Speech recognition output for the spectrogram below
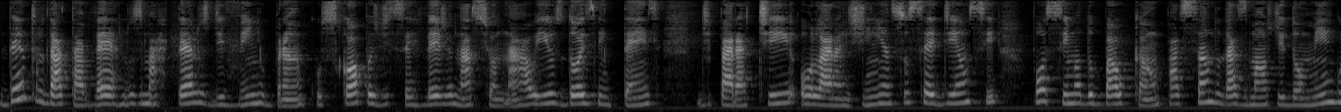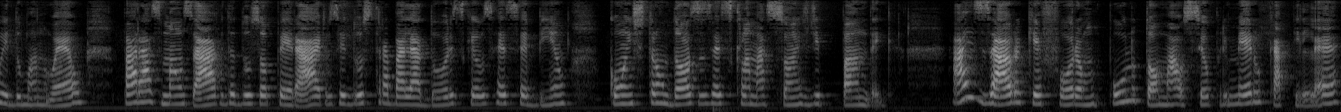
Dentro da taverna, os martelos de vinho branco, os copos de cerveja nacional e os dois vinténs de Paraty ou Laranjinha sucediam-se por cima do balcão, passando das mãos de Domingo e do Manuel para as mãos ávidas dos operários e dos trabalhadores que os recebiam com estrondosas exclamações de pândega. A Isaura, que fora um pulo tomar o seu primeiro capilé,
